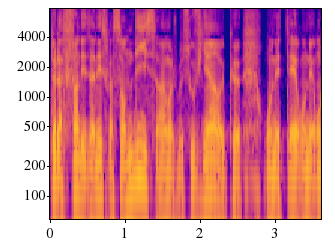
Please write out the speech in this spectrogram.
de la fin des années 70. Hein. Moi, je me souviens que on était, on est, on,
